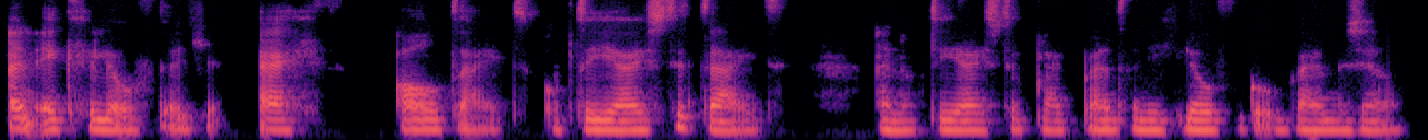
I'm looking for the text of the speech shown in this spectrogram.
En ik geloof dat je echt altijd op de juiste tijd en op de juiste plek bent. En die geloof ik ook bij mezelf.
